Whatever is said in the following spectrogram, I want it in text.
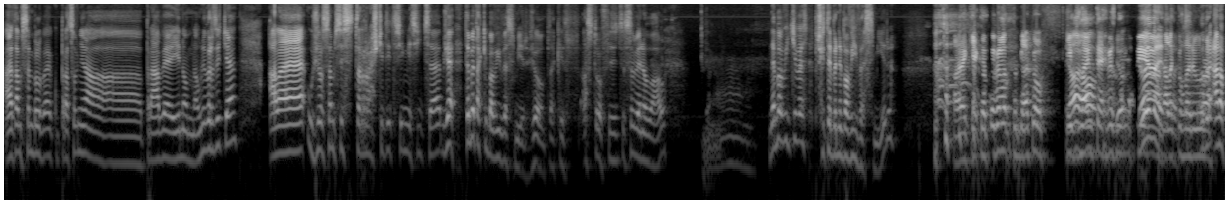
ale tam jsem byl jako pracovně na, právě jenom na univerzitě, ale užil jsem si strašně ty tři měsíce, že tebe taky baví vesmír, že jo, taky astrofyzice se věnoval. Hmm. Nebaví tě vesmír? Při tebe nebaví vesmír? Ale jak, jako to bylo, to bylo jako vtip z té hvězdnopy a dalekohledu. Dobré, ano,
